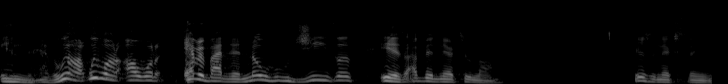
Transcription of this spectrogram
in heaven. We, all, we want all want everybody to know who Jesus is. I've been there too long. Here's the next thing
